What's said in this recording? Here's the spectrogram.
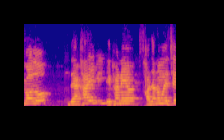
চলো, দেখাই। এখানে সাজানো হয়েছে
